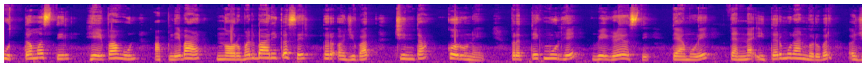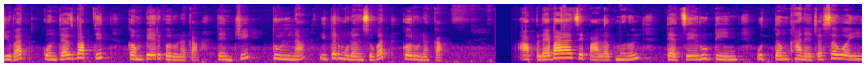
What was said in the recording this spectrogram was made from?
उत्तम असतील हे पाहून आपले बाळ नॉर्मल बारीक असेल तर अजिबात चिंता करू नये. प्रत्येक मूल हे वेगळे असते. त्यामुळे त्यांना इतर मुलांबरोबर अजिबात कोणत्याच बाबतीत कंपेअर करू नका. त्यांची तुलना इतर मुलांसोबत करू नका. आपल्या बाळाचे पालक म्हणून त्याचे रुटीन उत्तम खाण्याच्या सवयी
